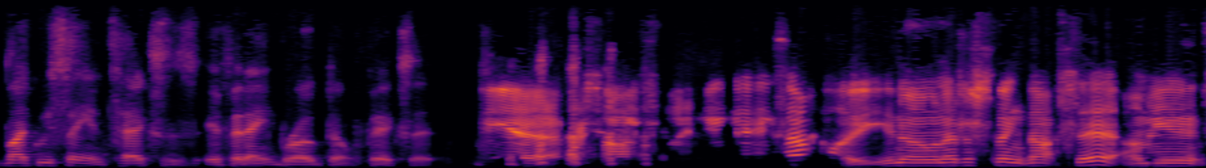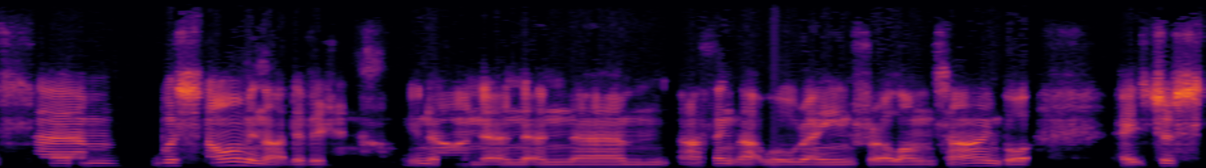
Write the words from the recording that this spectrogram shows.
like we say in Texas, if it ain't broke, don't fix it. Yeah, precisely. exactly. You know, and I just think that's it. I mean, it's um, we're storming that division now, you know, and and, and um, I think that will reign for a long time. But it's just,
